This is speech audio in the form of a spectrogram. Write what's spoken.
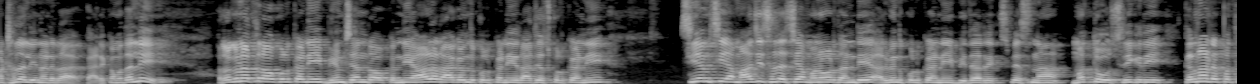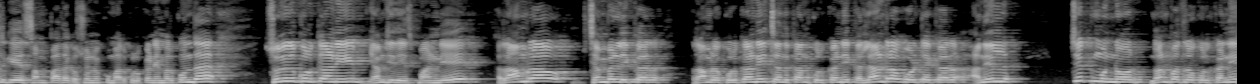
ಮಠದಲ್ಲಿ ನಡೆದ ಕಾರ್ಯಕ್ರಮದಲ್ಲಿ ರಘುನಾಥರಾವ್ ಕುಲಕರ್ಣಿ ಭೀಮಸೇನರಾವ್ ಕನ್ಯಾಳ ರಾಘವೇಂದ್ರ ಕುಲಕರ್ಣಿ, ರಾಜೇಶ್ ಕುಲಕರ್ಣಿ ಸಿಎಂಸಿಯ ಮಾಜಿ ಸದಸ್ಯ ಮನೋಹರ್ ದಂಡೆ, ಅರವಿಂದ್ ಕುಲಕರ್ಣಿ, ಬೀದರ್ ಎಕ್ಸ್ಪ್ರೆಸ್ನ ಮತ್ತು ಶ್ರೀಗಿರಿ ಕರ್ನಾಟಕ ಪತ್ರಿಕೆ ಸಂಪಾದಕ ಸುನಿಲ್ ಕುಮಾರ್ ಕುಲಕರ್ಣಿ ಮರ್ಕೊಂದ ಸುನಿಲ್ ಕುಲಕರ್ಣಿ ಎಂ ಜಿ ದೇಶಪಾಂಡೆ ರಾಮರಾವ್ ಚೆಂಬಳ್ಳಿಕರ್ ರಾಮರಾವ್ ಕುಲಕರ್ಣಿ, ಚಂದ್ರಕಾಂತ್ ಕುಲಕರ್ಣಿ, ಕಲ್ಯಾಣರಾವ್ ಗೋಟೇಕರ್ ಅನಿಲ್ ಚಿಕ್ಕಮುನ್ನೂರ್ ಗಣಪತರಾವ್ ಕುಲಕರ್ಣಿ,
